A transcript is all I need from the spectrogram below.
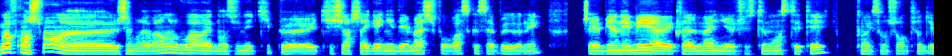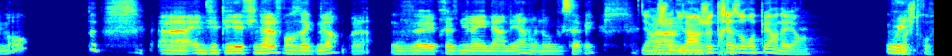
moi, franchement, euh, j'aimerais vraiment le voir être dans une équipe euh, qui cherche à gagner des matchs pour voir ce que ça peut donner. J'avais bien aimé avec l'Allemagne justement cet été, quand ils sont champions du monde. Euh, MVP des finales, France Wagner, voilà. On vous avait prévenu l'année dernière, maintenant vous savez. Il, a un jeu, très européen d'ailleurs. Oui. Moi, je trouve.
